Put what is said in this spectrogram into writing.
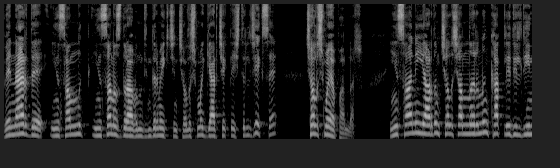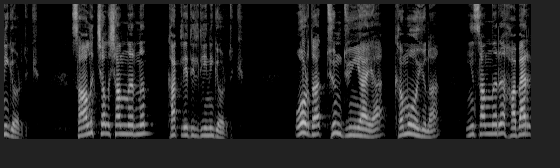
ve nerede insanlık insan ızdırabını dindirmek için çalışma gerçekleştirilecekse çalışma yaparlar. İnsani yardım çalışanlarının katledildiğini gördük. Sağlık çalışanlarının katledildiğini gördük. Orada tüm dünyaya, kamuoyuna insanları haber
